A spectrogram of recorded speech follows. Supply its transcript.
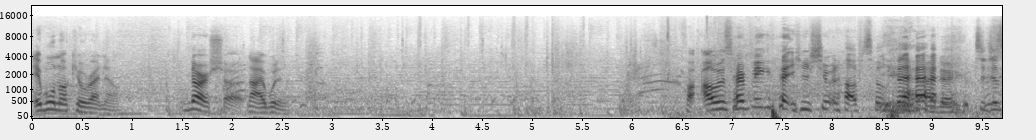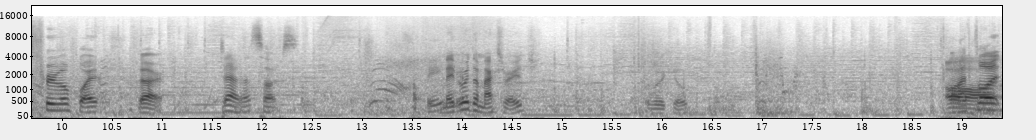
It will not kill right now. No shot. No, I wouldn't. I was hoping that you shoot it up tilt Yeah, there I know. to just prove a point. No. Damn, that sucks. Copy. Maybe with the max rage, it would have killed. Oh, I oh, thought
